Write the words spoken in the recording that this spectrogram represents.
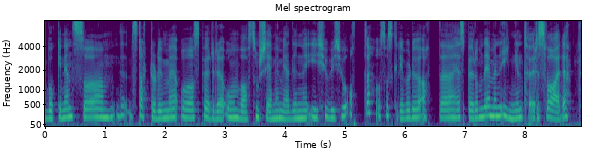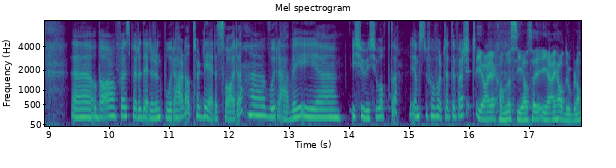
boken, Jens, så starter du med å spørre om hva som skjer med mediene i 2028. Og så skriver du at uh, jeg spør om det, men ingen tør svare. Uh, og da får jeg spørre dere rundt bordet her, da. Tør dere svare? hvor er vi i, i, 2028? Jens, du får fortsette først. Ja, jeg kan jo si altså, jeg hadde jo bl.a.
